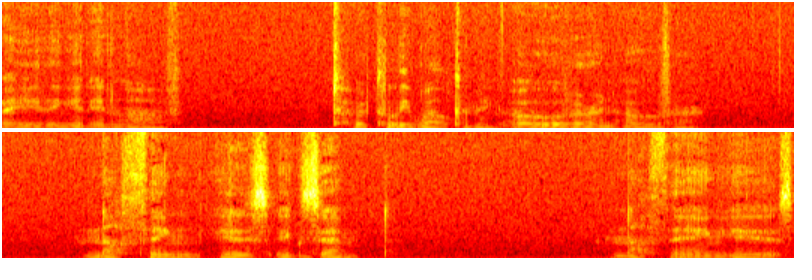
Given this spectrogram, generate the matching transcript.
bathing it in love, totally welcoming over and over. Nothing is exempt. Nothing is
